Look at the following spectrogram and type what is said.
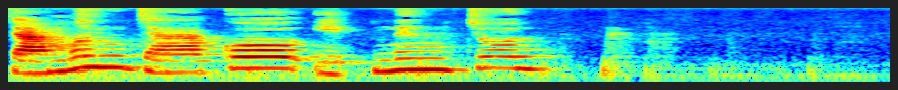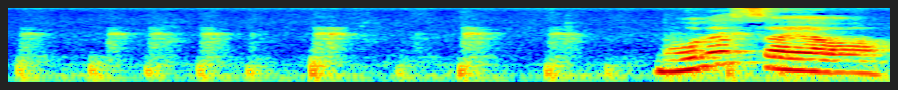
잠은 자고 있는 중 몰랐어요.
